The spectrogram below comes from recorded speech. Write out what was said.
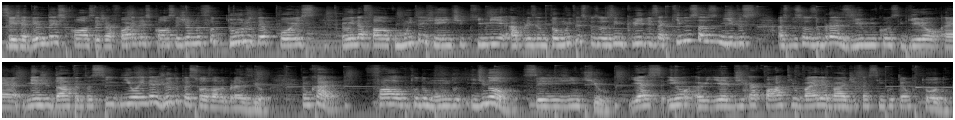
seja dentro da escola, seja fora da escola, seja no futuro depois. Eu ainda falo com muita gente que me apresentou muitas pessoas incríveis aqui nos Estados Unidos, as pessoas do Brasil me conseguiram é, me ajudar tanto assim e eu ainda ajudo pessoas lá no Brasil. Então, cara, fala com todo mundo e, de novo, seja gentil. E, essa, e, e, a dica 4 vai levar a dica 5 o tempo todo.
